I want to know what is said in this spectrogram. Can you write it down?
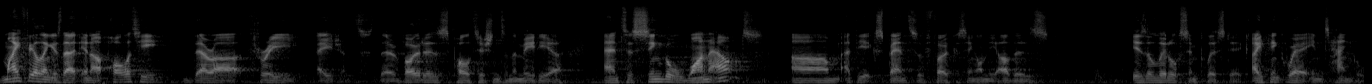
My feeling is that in our polity, there are three agents there are voters, politicians, and the media. And to single one out um, at the expense of focusing on the others is a little simplistic. I think we're entangled.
